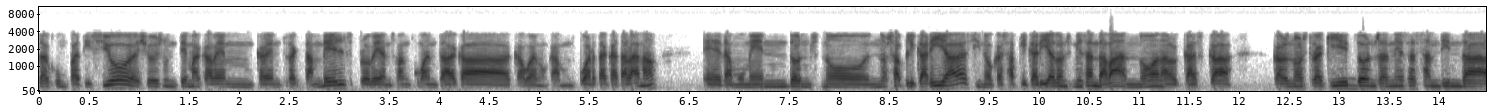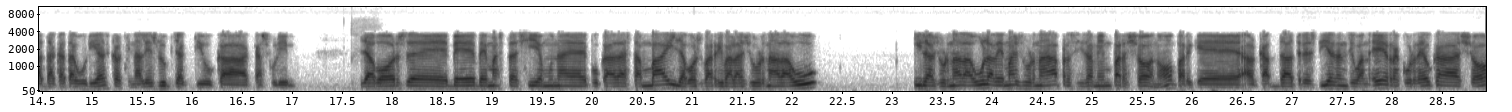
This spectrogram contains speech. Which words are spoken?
de competició, això és un tema que vam, que vam tractar amb ells, però bé, ens van comentar que, que, bueno, que amb quarta catalana eh, de moment doncs, no, no s'aplicaria, sinó que s'aplicaria doncs, més endavant, no? en el cas que, que el nostre equip doncs, anés ascendint de, de categories, que al final és l'objectiu que, que assolim. Llavors, eh, bé, vam estar així en una època de stand-by, llavors va arribar la jornada 1, i la jornada 1 la vam ajornar precisament per això, no? perquè al cap de tres dies ens diuen «Ei, recordeu que això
